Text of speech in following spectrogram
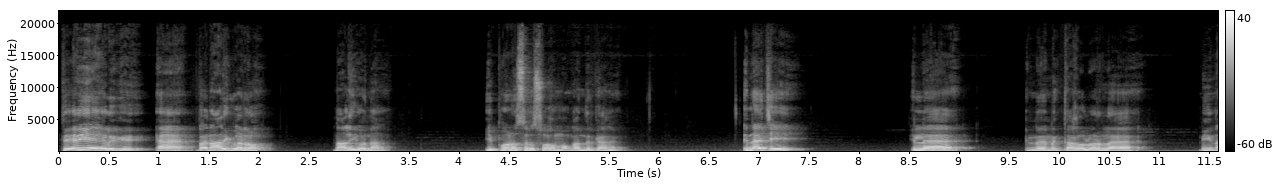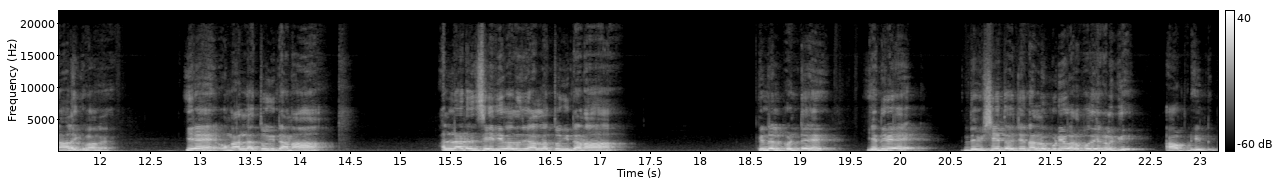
தெரியும் எங்களுக்கு. ஆ இப்போ நாளைக்கு வர்றோம். நாளைக்கு வந்தாங்க. இப்போ ரசூல்லா சுகமாக உட்காந்துருக்காங்க என்னாச்சு? இல்லை இன்னும் எனக்கு தகவல் வரல. நீங்கள் நாளைக்கு வாங்க. ஏன்? உங்கள் அல்லா தூங்கிட்டானா? அல்லாடன் செய்தி வருது அல்லா தூங்கிட்டானா? கிண்டல் பண்ணிட்டு எனவே இந்த விஷயத்தை வச்சு நல்ல முடிவு வரப்போகுது எங்களுக்கு. அப்படின்ட்டு.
